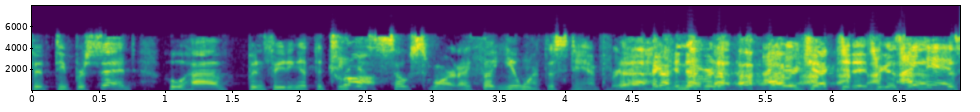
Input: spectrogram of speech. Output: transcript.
50% who have been feeding at the He trough. is so smart. I thought you went to Stanford. Uh, you never know. I rejected it because uh, did, the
